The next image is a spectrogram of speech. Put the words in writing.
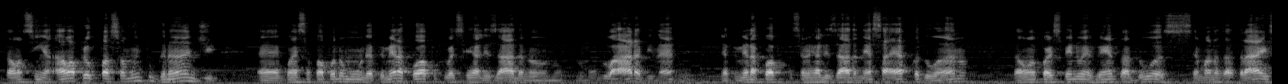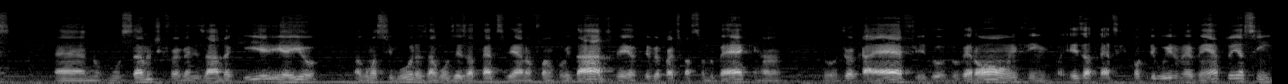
Então, assim, há uma preocupação muito grande é, com essa Copa do Mundo. É a primeira Copa que vai ser realizada no, no, no mundo árabe, né? É a primeira Copa que está sendo realizada nessa época do ano. Então, eu participei de um evento há duas semanas atrás, é, no, no Summit que foi organizado aqui, e aí eu, algumas figuras, alguns ex-atletas vieram, foram convidados, veio, teve a participação do Beckham, do Djorkaeff, do, do Veron, enfim, ex-atletas que contribuíram no evento. E assim,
